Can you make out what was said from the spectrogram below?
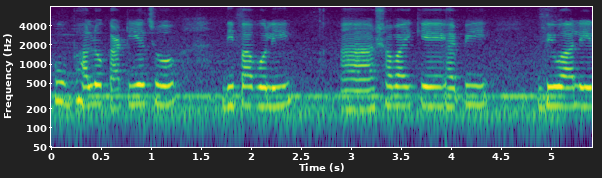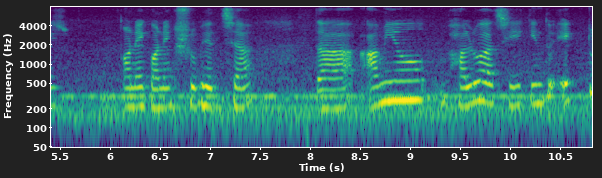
খুব ভালো কাটিয়েছো দীপাবলি। সবাইকে হ্যাপি দিওয়ালির অনেক অনেক শুভেচ্ছা। তা আমিও ভালো আছি, কিন্তু একটু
